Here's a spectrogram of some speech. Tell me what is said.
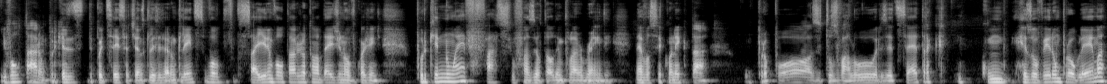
e voltaram, porque eles, depois de seis, sete anos que eles eram clientes, saíram, voltaram já estão há 10 de novo com a gente. Porque não é fácil fazer o tal do employer branding, né? Você conectar o propósito, os valores, etc., com resolver um problema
